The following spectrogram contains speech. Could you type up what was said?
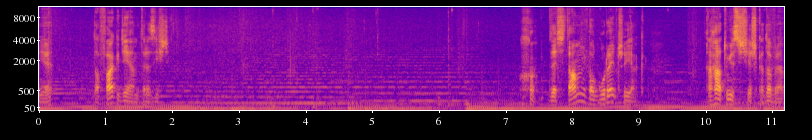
Nie. To fuck? Gdzie ja mam teraz iść? Gdzieś tam, do góry, czy jak? Aha, tu jest ścieżka, dobra.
